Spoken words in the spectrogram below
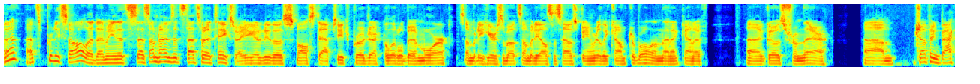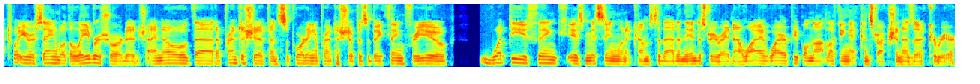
yeah, that's pretty solid. I mean, it's uh, sometimes it's that's what it takes, right? You got to do those small steps, each project a little bit more. Somebody hears about somebody else's house being really comfortable, and then it kind of uh, goes from there. Um, jumping back to what you were saying about the labor shortage, I know that apprenticeship and supporting apprenticeship is a big thing for you. What do you think is missing when it comes to that in the industry right now? Why why are people not looking at construction as a career?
